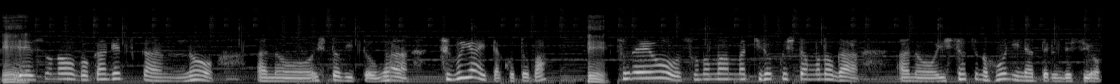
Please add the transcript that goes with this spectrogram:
えー、でその5か月間のあの人々がつぶやいた言葉、えそれをそのまんま記録したものがあの一冊の本になってるんですよ、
